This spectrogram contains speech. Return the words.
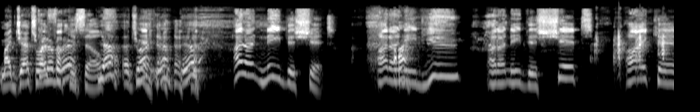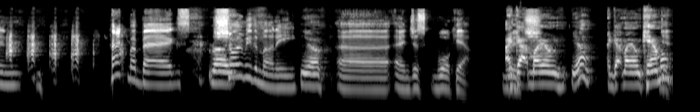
my jet's Go right over fuck there. yourself. Yeah, that's right. Yeah, yeah. I don't need this shit. I don't I- need you. I don't need this shit. I can pack my bags, Right. show me the money, yeah. uh, and just walk out. I got my own, yeah, I got my own camel. Yeah.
